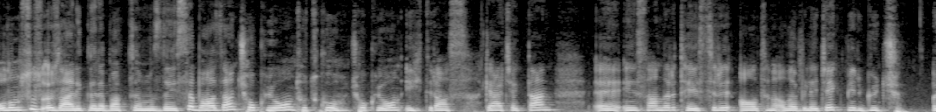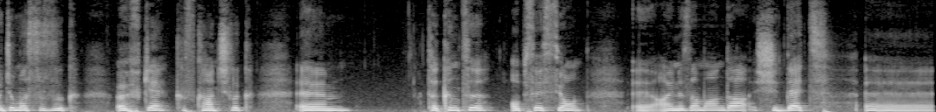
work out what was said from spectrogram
olumsuz özelliklere baktığımızda ise bazen çok yoğun tutku, çok yoğun ihtiras, gerçekten e, insanları tesiri altına alabilecek bir güç, acımasızlık, öfke, kıskançlık, e, takıntı, obsesyon, e, aynı zamanda şiddet, e,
